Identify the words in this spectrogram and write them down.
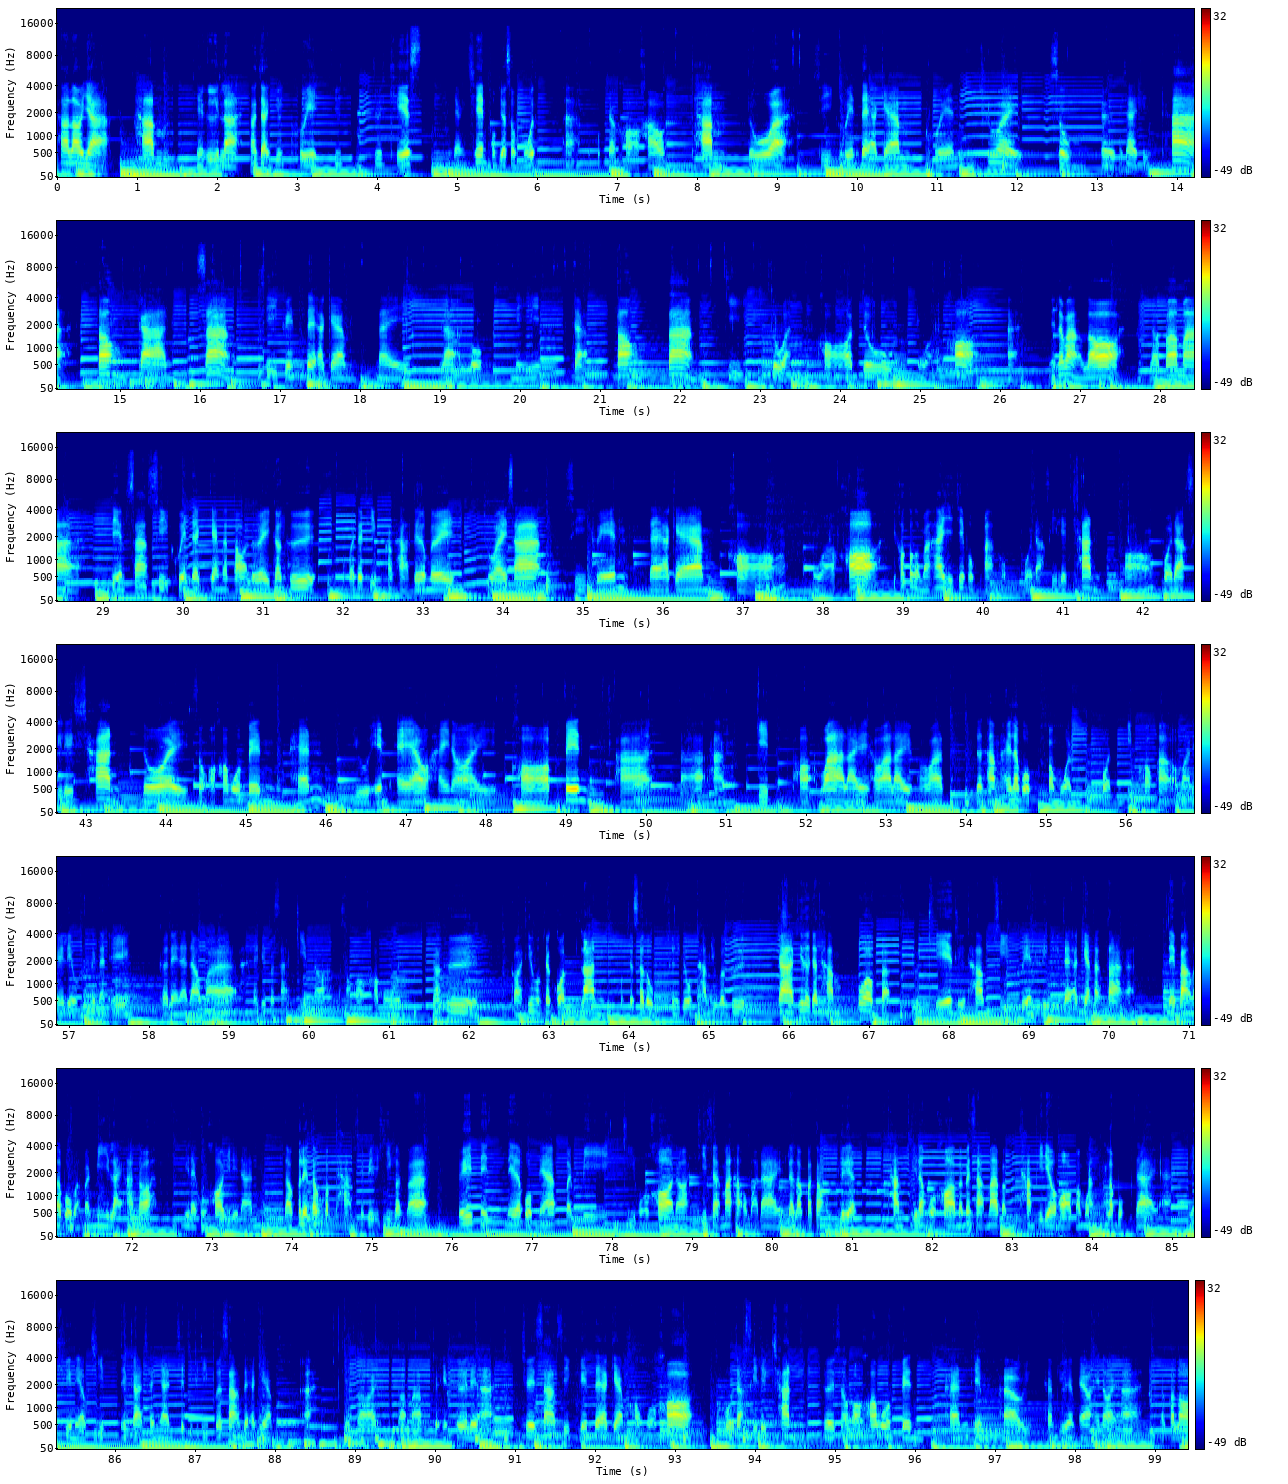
ถ้าเราอยากทำอย่างอื่นล่ะ นอกจาก use case use use case อย่างเช่นผมจะสมมุติอะผมจะขอเขาทำตัว sequence diagram sequence ช่วยสุ่ม เออ ไม่ใช่สิ ถ้าต้องการสร้าง sequence diagram ในระบบนี้จะต้อง ร้างกี่ส่วนขอดูหัวข้ออะในระหว่างรอแล้วก็มาเตรียมสร้าง sequence diagram กันต่อเลยก็คือผมก็จะพิมพ์คำถามเดิมเลย ช่วยสร้าง sequence diagram ของหัวข้อที่เขากำหนดมาให้อย่างเช่นผมอะผม product selection ของ product selection โดยส่งออกข้อมูลเป็น pan UML ให้หน่อย ขอเป็นภา ษาอังกฤษ เพราะว่าอะไรเพราะว่าอะไร เพราะว่าจะทำให้ระบบประมวลผลอินข้อความออกมาได้เร็วขึ้นนั่นเอง ก็เลยแนะนำว่าให้เป็นภาษาอังกฤษเนาะส่งออข้อมูล ก็คือก่อนที่ผมจะกดรันผมจะสรุปสิ่งที่ผมทำอยู่ก็คือ การที่เราจะทำพวกแบบ use case หรือทำ sequence หรือ diagram ต่างๆอะในบางระบบอะมันมีหลายอันเนาะมีหลายหัวข้ออยู่ในนั้น เราก็เลยต้องแบบถาม ChatGPT ก่อนว่าเฮ้ยในในระบบเนี้ยมันมี กี่หัวข้อเนาะที่สามารถทำออกมาได้ แล้วเราก็ต้องเลือกทำทีละหัวข้อมันไม่สามารถแบบทำทีเดียวออกมาหมดทั้งระบบได้อะนี่คือแนวคิดในการใช้งาน ChatGPT เพื่อสร้าง diagram อะเรียบร้อยต่อมาจะ enter เลยอะช่วยสร้าง sequence diagram ของหัวข้อ product selection โดยส่งออกข้อมูลเป็น plan ml plan uml ให้หน่อยอะแล้วก็รอ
